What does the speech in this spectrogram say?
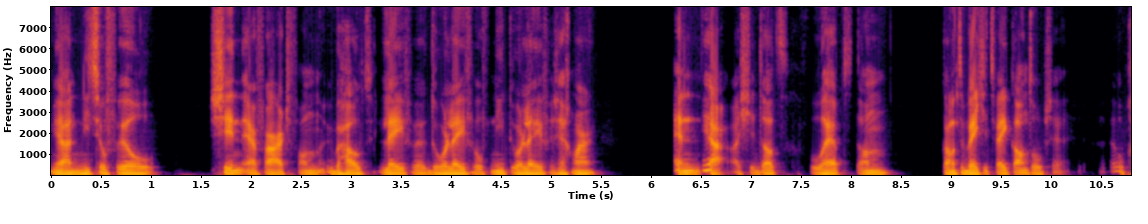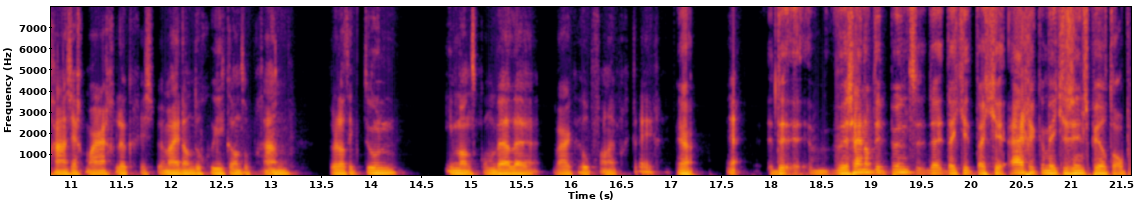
ja, niet zoveel zin ervaart van überhaupt leven, doorleven of niet doorleven, zeg maar. En ja, als je dat gevoel hebt, dan kan het een beetje twee kanten op, op gaan, zeg maar. Gelukkig is het bij mij dan de goede kant op gaan, doordat ik toen iemand kon bellen waar ik hulp van heb gekregen. Ja. De, we zijn op dit punt dat je, dat je eigenlijk een beetje zinspeelt op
